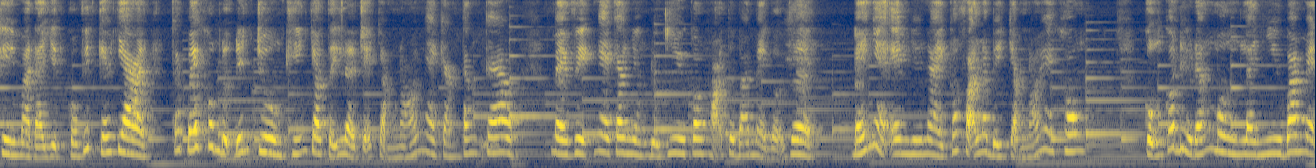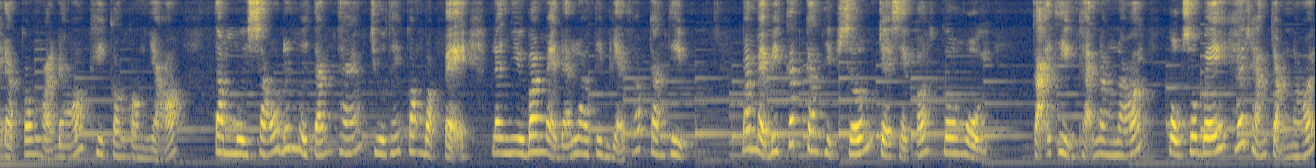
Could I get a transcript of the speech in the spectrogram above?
khi mà đại dịch Covid kéo dài, các bé không được đến trường khiến cho tỷ lệ trẻ chậm nói ngày càng tăng cao. Mẹ Việt ngày càng nhận được nhiều câu hỏi từ ba mẹ gửi về. Bé nhà em như này có phải là bị chậm nói hay không? Cũng có điều đáng mừng là nhiều ba mẹ đặt câu hỏi đó khi con còn nhỏ. Tầm 16 đến 18 tháng chưa thấy con bập bẹ là nhiều ba mẹ đã lo tìm giải pháp can thiệp. Ba mẹ biết cách can thiệp sớm trẻ sẽ có cơ hội cải thiện khả năng nói. Một số bé hết hẳn chậm nói,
